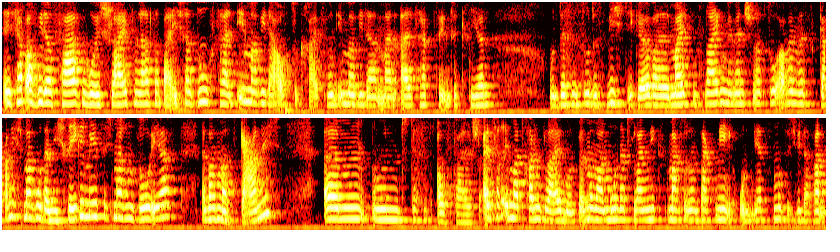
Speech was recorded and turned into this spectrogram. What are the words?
Ich habe auch wieder Phasen, wo ich schleifen lasse, aber ich versuche es halt immer wieder aufzugreifen und immer wieder in meinen Alltag zu integrieren. Und das ist so das Wichtige, weil meistens neigen wir Menschen dazu, aber wenn wir es gar nicht machen oder nicht regelmäßig machen, so eher, dann machen wir es gar nicht. Ähm, und das ist auch falsch. Einfach immer dranbleiben und wenn man mal monatelang nichts macht und dann sagt, nee, und jetzt muss ich wieder ran.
